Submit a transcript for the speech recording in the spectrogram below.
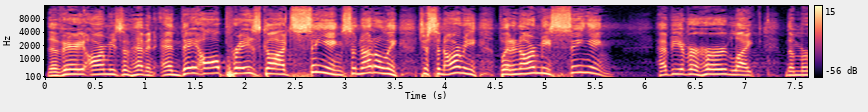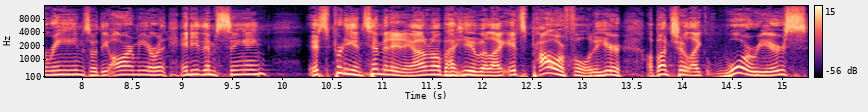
the very armies of heaven. And they all praise God singing. So not only just an army, but an army singing. Have you ever heard like the Marines or the Army or any of them singing? It's pretty intimidating. I don't know about you, but like it's powerful to hear a bunch of like warriors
